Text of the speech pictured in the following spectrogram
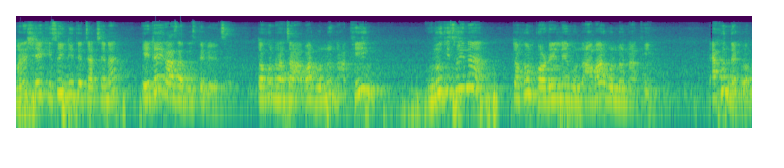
মানে সে কিছুই নিতে চাচ্ছে না, এটাই রাজা বুঝতে পেরেছে। তখন রাজা আবার বলল, নাথিং, কোনো কিছুই না। তখন বলল, আবার বলল, নাথিং। এখন দেখো,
